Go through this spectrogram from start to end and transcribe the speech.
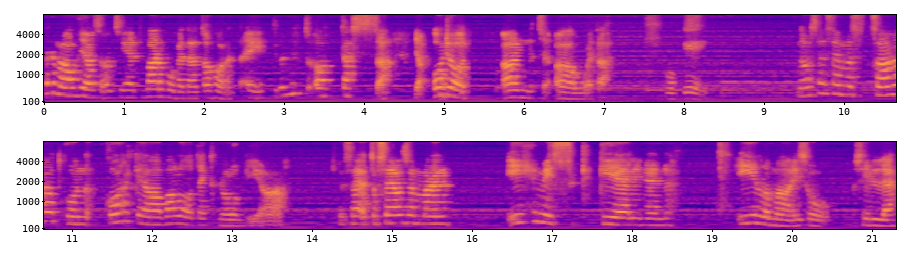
tämä ohjaus on siihen, että varpu vetää tohon, että ei, että nyt oot tässä ja odot, annat se aueta. Okei. No se semmoiset sanat kuin korkeaa valoteknologiaa. Se, että se on semmoinen ihmiskielinen ilmaisu sille,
